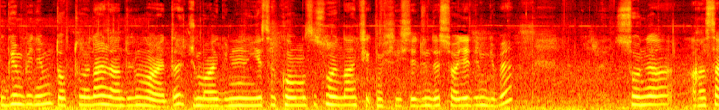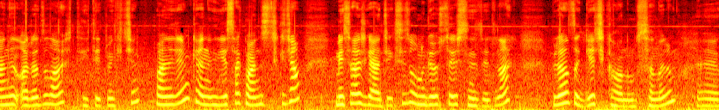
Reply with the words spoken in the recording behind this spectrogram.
Bugün benim doktordan randevum vardı. Cuma gününün yasak olması sonradan çıkmıştı işte dün de söylediğim gibi. Sonra hastaneden aradılar tehdit etmek için. Ben de dedim ki hani yasak mühendisi çıkacağım. Mesaj gelecek size onu gösterirsiniz dediler. Biraz da geç kaldım sanırım. Ee,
